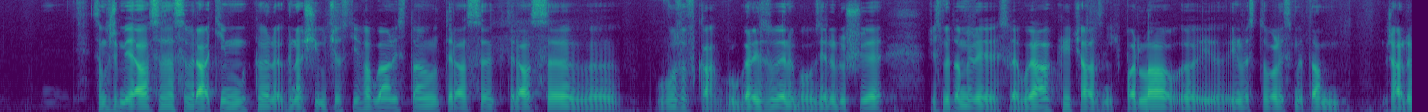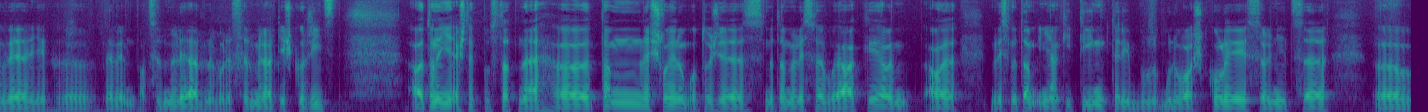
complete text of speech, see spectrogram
Samozřejmě já se zase vrátím k, k naší účasti v Afghánistánu, která se, která se v uvozovkách vulgarizuje nebo zjednodušuje, že jsme tam měli své vojáky, část z nich padla, investovali jsme tam řádově, něk, nevím, 20 miliard nebo 10 miliard, těžko říct, ale to není až tak podstatné. Tam nešlo jenom o to, že jsme tam měli své vojáky, ale, ale měli jsme tam i nějaký tým, který budoval školy, silnice, Eh,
